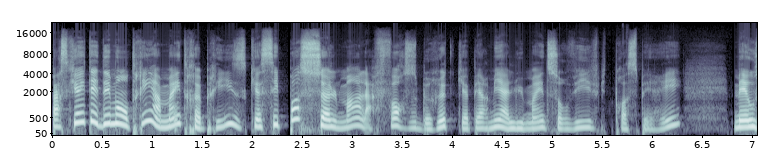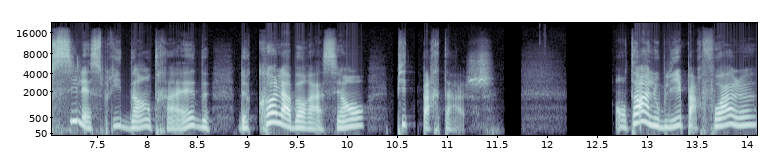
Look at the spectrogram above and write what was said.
Parce qu'il a été démontré à maintes reprises que c'est pas seulement la force brute qui a permis à l'humain de survivre et de prospérer, mais aussi l'esprit d'entraide, de collaboration puis de partage. On tend à l'oublier parfois, là,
